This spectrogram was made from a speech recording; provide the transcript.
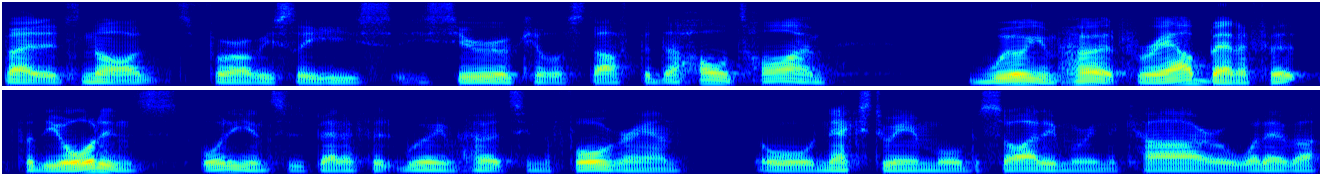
but it's not. It's for obviously his his serial killer stuff. But the whole time William Hurt, for our benefit, for the audience audience's benefit, William Hurt's in the foreground or next to him or beside him or in the car or whatever,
